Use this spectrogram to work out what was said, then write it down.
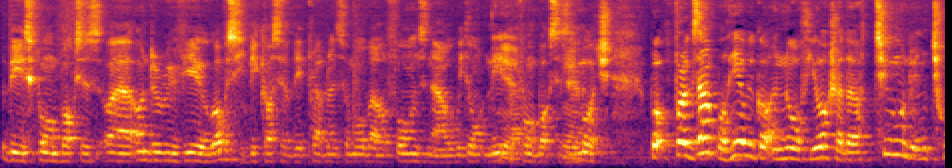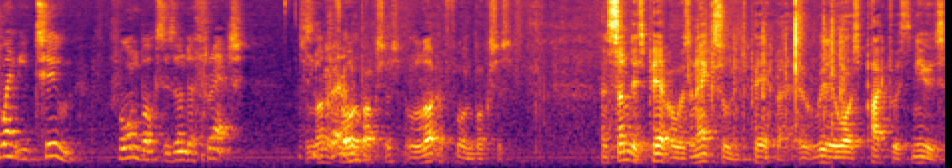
these phone boxes uh, under review, obviously because of the prevalence of mobile phones now, we don't need yeah. the phone boxes yeah. as much. But for example, here we've got in North Yorkshire, there are 222 phone boxes under threat. It's a lot incredible. of phone boxes, a lot of phone boxes. And Sunday's paper was an excellent paper. It really was packed with news.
